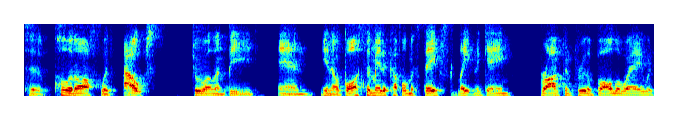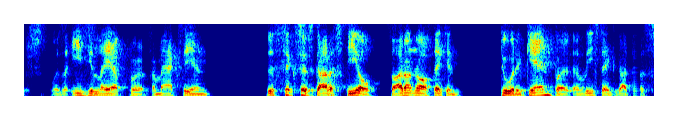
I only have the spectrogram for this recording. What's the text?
to pull it off without Joel Embiid. And you know, Boston made a couple mistakes late in the game. Brogdon threw the ball away, which was an easy layup for for Maxey. And the Sixers got a steal. So I don't know if they can do it again, but at least they got the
